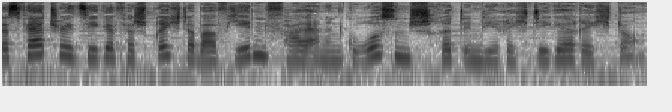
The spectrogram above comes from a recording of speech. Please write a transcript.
Das Fairtrade-Siegel verspricht aber auf jeden Fall einen großen Schritt in die richtige Richtung.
